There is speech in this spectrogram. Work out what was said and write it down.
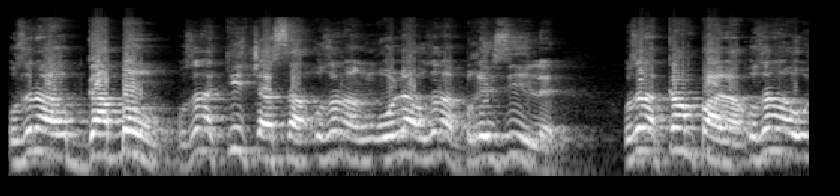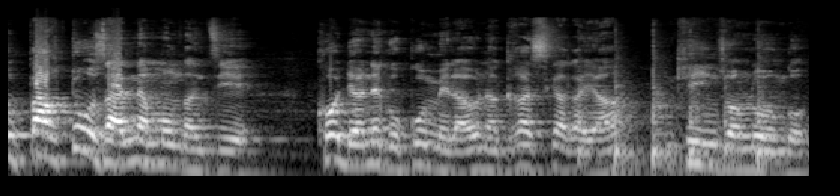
oza gabon oza kinshasa oza na angola oza brésil oza kampala oza na partout ozali na monde entier kode yana ekokomela yo na grâce kaka ya nkinzwa longo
